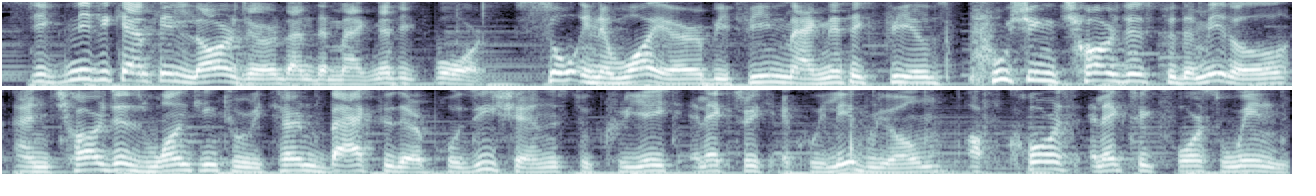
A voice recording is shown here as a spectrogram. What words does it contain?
significantly larger than the magnetic force. So in a wire, between magnetic fields pushing charges to the middle and charges wanting to return back to their positions to create electric equilibrium, of course electric force wins.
